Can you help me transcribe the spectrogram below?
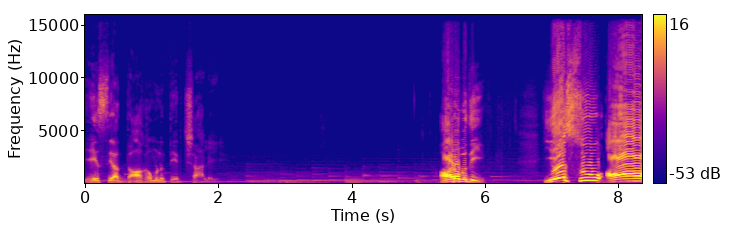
ఏసియా దాహమును తీర్చాలి. ఆరవది యేసు ఆ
